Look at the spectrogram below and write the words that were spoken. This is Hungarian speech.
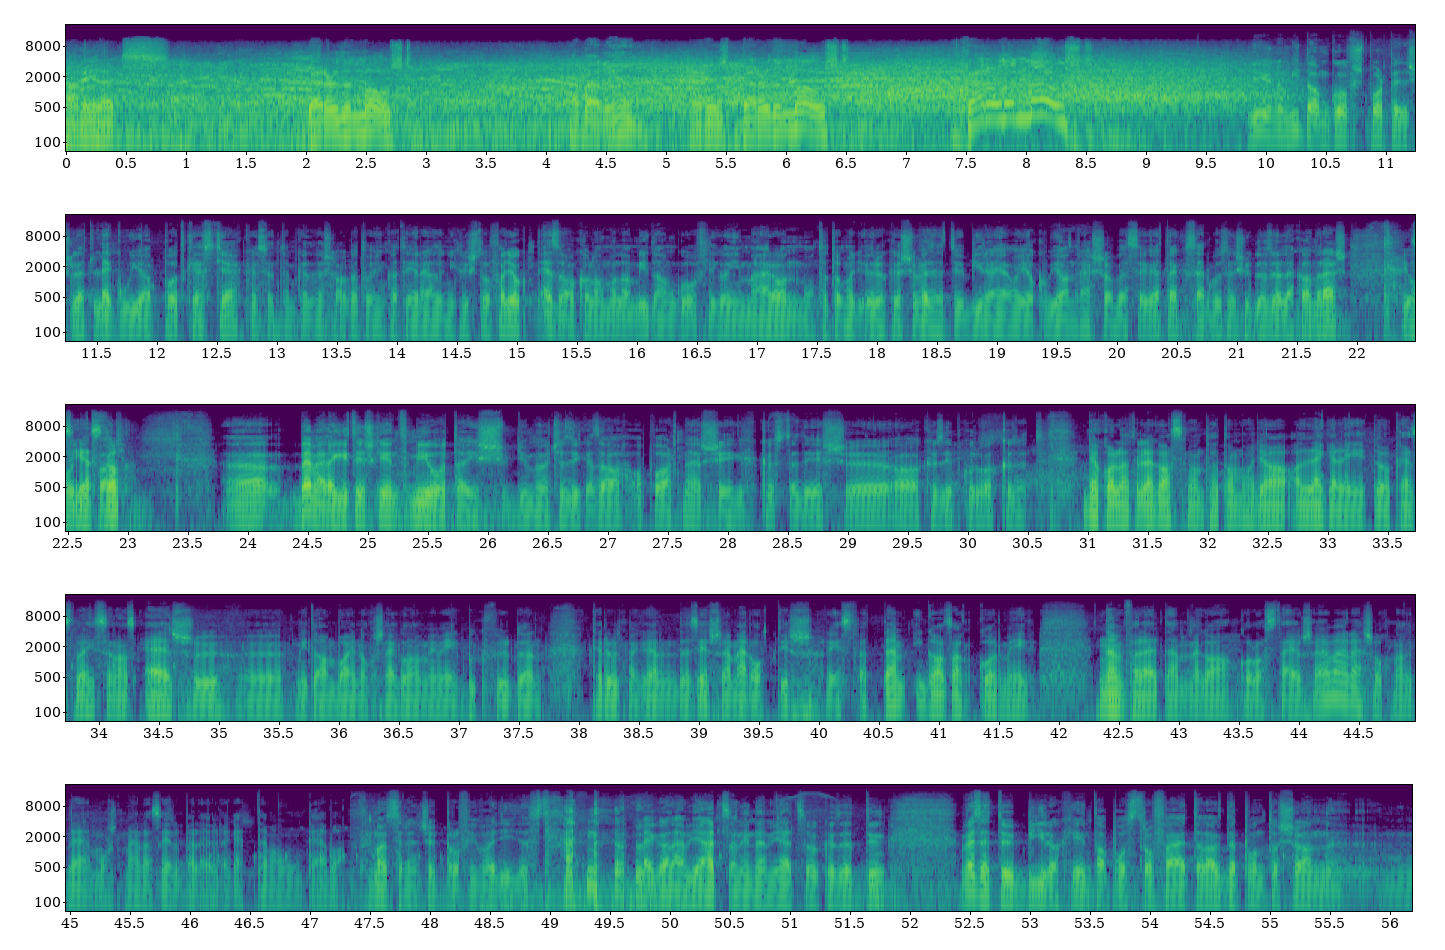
Connie, that's better than most. How about in? That is better than most. Better than most! Jöjjön a Midam Golf Sport Egyesület legújabb podcastje. Köszöntöm kedves hallgatóinkat, én Rádonyi Kristóf vagyok. Ez alkalommal a Midam Golf Liga immáron mondhatom, hogy örökös vezető bírájával, Jakobi Andrással beszélgetek. Szerbusz és üdvözöllek András. Jó, Sziasztok. Hogy itt vagy. Bemelegítésként mióta is gyümölcsözik ez a, a partnerség köztedés a középkorúak között? Gyakorlatilag azt mondhatom, hogy a, a legelejétől kezdve, hiszen az első uh, Midan bajnokságon, ami még Bükfürdön került megrendezésre, már ott is részt vettem. Igaz, akkor még nem feleltem meg a korosztályos elvárásoknak, de most már azért beleöregettem a munkába. Nagy szerencsé, hogy profi vagy, így aztán legalább játszani nem játszol közöttünk. Vezető bíraként apostrofáltalak, de pontosan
